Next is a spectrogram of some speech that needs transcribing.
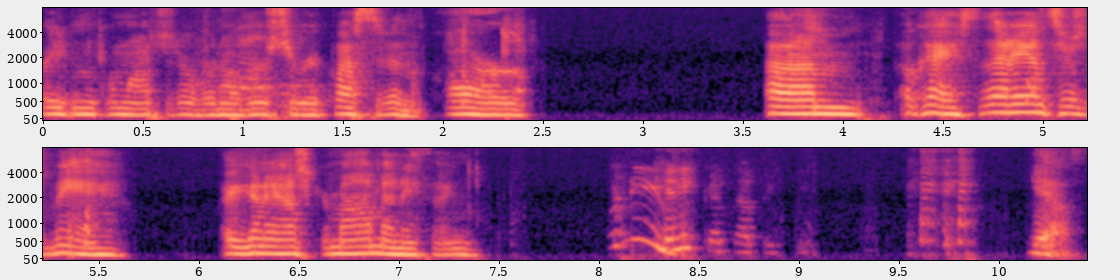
Brayden can watch it over and over. She requested in the car. Um, okay, so that answers me. Are you gonna ask your mom anything? What are Can you you that big? Yes.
